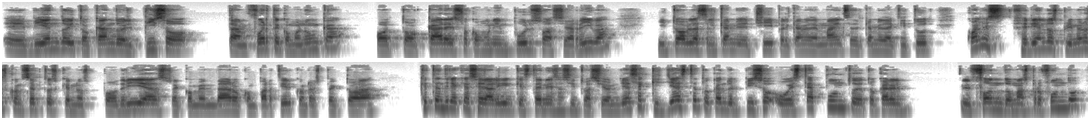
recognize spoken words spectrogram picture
eh, viendo y tocando el piso tan fuerte como nunca o tocar eso como un impulso hacia arriba. Y tú hablas del cambio de chip, el cambio de mindset, el cambio de actitud. ¿Cuáles serían los primeros conceptos que nos podrías recomendar o compartir con respecto a qué tendría que hacer alguien que esté en esa situación, ya sea que ya esté tocando el piso o esté a punto de tocar el fondo más profundo?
